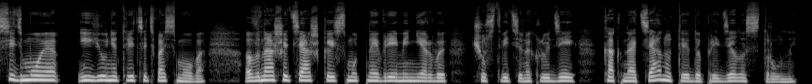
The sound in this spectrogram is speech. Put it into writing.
7 июня 38-го. В наше тяжкое и смутное время нервы чувствительных людей, как натянутые до предела струны,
